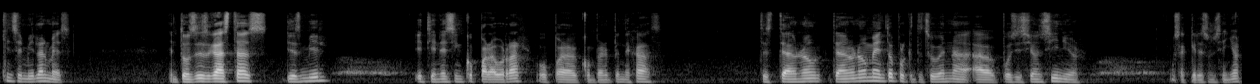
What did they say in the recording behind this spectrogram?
15 mil al mes, entonces gastas 10 mil y tienes 5 para ahorrar o para comprar pendejadas. Entonces te dan, un, te dan un aumento porque te suben a, a posición senior, o sea, que eres un señor.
